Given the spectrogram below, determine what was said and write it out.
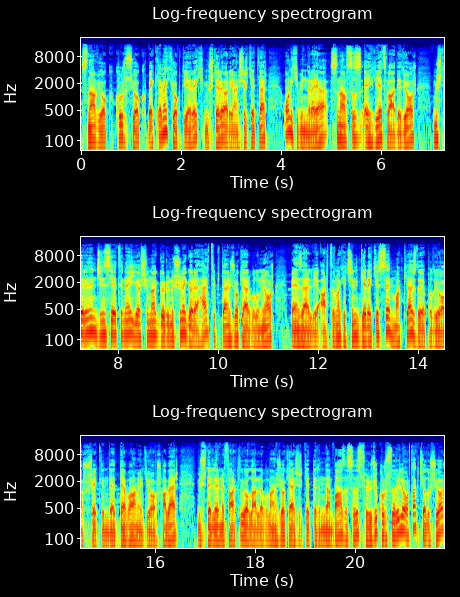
Sınav yok, kurs yok, beklemek yok diyerek müşteri arayan şirketler 12 bin liraya sınavsız ehliyet vaat ediyor. Müşterinin cinsiyetine, yaşına, görünüşüne göre her tipten joker bulunuyor. Benzerliği artırmak için gerekirse makyaj da yapılıyor şeklinde devam ediyor haber. Müşterilerini farklı yollarla bulan joker şirketlerinden bazısı sürücü kurslarıyla ortak çalışıyor.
